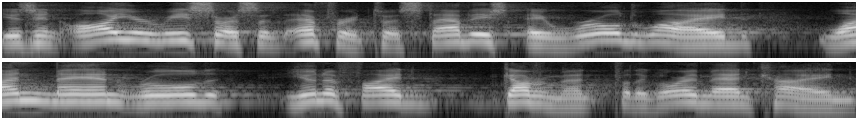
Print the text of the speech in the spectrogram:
using all your resources and effort to establish a worldwide, one man ruled, unified government for the glory of mankind,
